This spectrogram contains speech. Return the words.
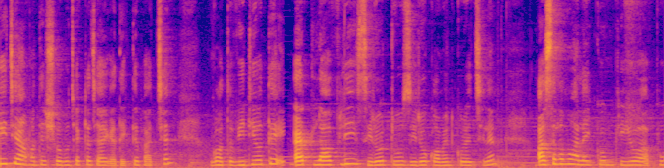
এই যে আমাদের সবুজ একটা জায়গা দেখতে পাচ্ছেন, গত ভিডিওতে at lovely zero two zero comment করেছিলেন, আসসালামু আলাইকুম প্রিয় আপু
